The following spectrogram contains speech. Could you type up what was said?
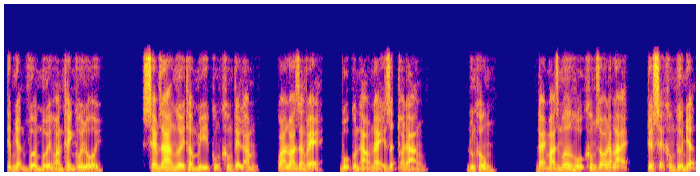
tiếp nhận vừa mới hoàn thành khôi lỗi. Xem ra ngươi thẩm mỹ cũng không tệ lắm, qua loa dáng vẻ, bộ quần áo này rất thỏa đáng. Đúng không? Đại mạc mơ hồ không rõ đáp lại, tuyệt sẽ không thừa nhận,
